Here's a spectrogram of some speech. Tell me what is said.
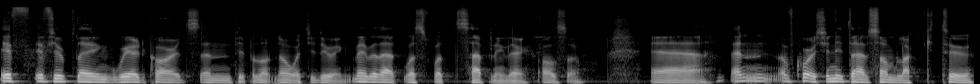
if if you're playing weird cards and people don't know what you're doing, maybe that was what's happening there also. Uh, and of course, you need to have some luck to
